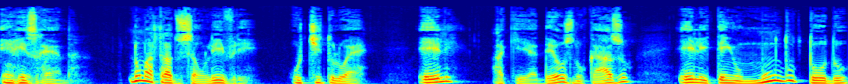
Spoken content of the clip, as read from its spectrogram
in His Hand. Numa tradução livre, o título é Ele, aqui é Deus no caso, ele tem o mundo todo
